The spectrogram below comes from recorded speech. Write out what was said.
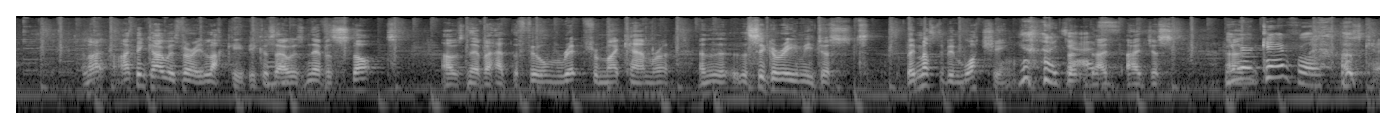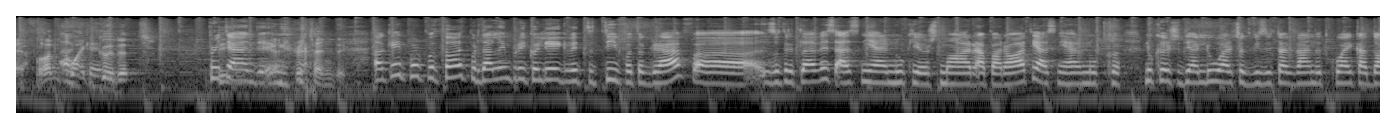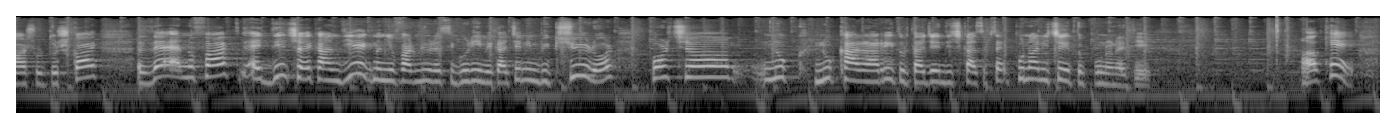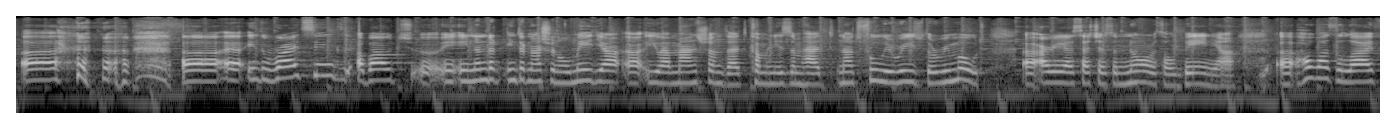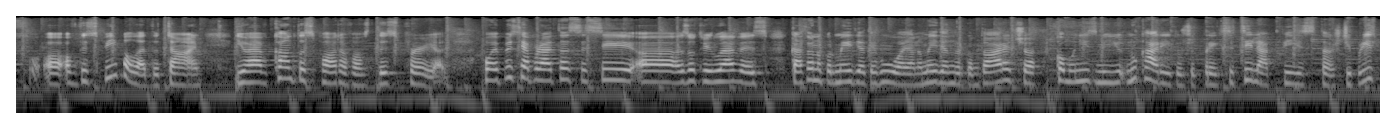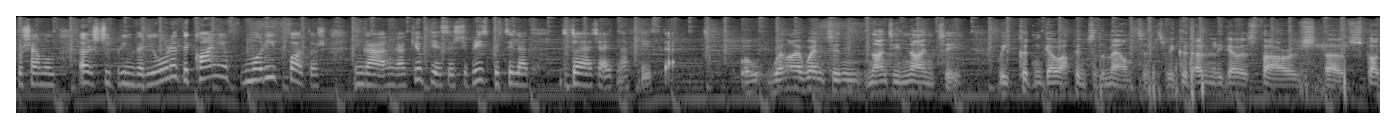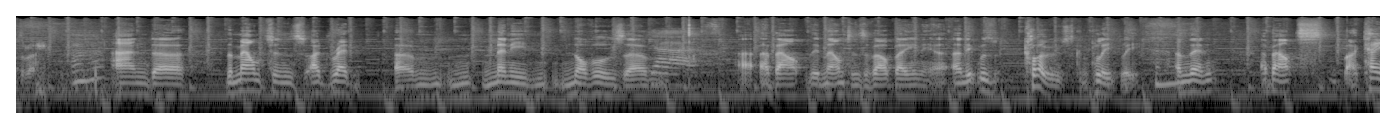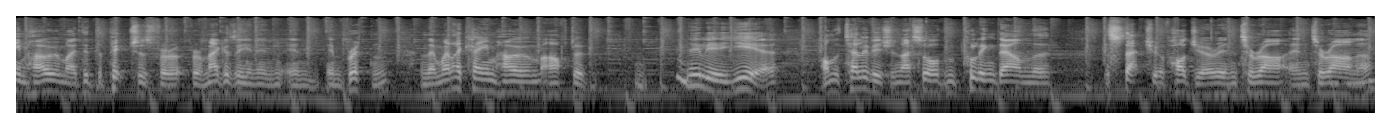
And I, I think I was very lucky because mm. I was never stopped. I was never had the film ripped from my camera. And the, the Sigurimi just, they must have been watching. yes. But I, I just, You were careful. I was careful. I'm quite Okay. good at Pretending. yeah, pretending. Ok, por po thot, për dallim prej kolegëve të ti fotograf, uh, Zotrit Levis asnjëherë nuk i është marr aparati, asnjëherë nuk nuk është djaluar që të vizitoj vendet ku ai ka dashur të shkoj dhe në fakt e di që e ka ndjek në një farë mënyrë sigurimi, ka qenë i mbikëqyrur, por që nuk nuk ka arritur ta gjejë diçka sepse punon i qetë në punën e tij. Okay. Uh, uh, in the writing about uh, in, international media, uh, you have mentioned that communism had not fully reached the remote uh, areas such as the North Albania. Uh, how was the life uh, of these people at the time? You have countless photos of this period. Po e pyesja për atë se si uh, zotri Levis ka thënë për mediat e huaja, në media ndërkombëtare që komunizmi nuk ka arritur që të prekë si cila pjesë të Shqipërisë, për shembull është Shqipërinë Veriore dhe ka një mori fotosh nga nga kjo pjesë e Shqipërisë për cilat do doja që ai të na fliste. Well, when I went in 1990, we couldn't go up into the mountains. We could only go as far as uh, Skodra. And uh, the mountains, I'd read um, many novels um, Yes. Uh, about the mountains of Albania, and it was closed completely. And then about, I came home, I did the pictures for, a- for a magazine in, in, in Britain, and then when I came home after nearly a year, on the television I saw them pulling down the, the statue of Hoxha in, Tira, in Tirana.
